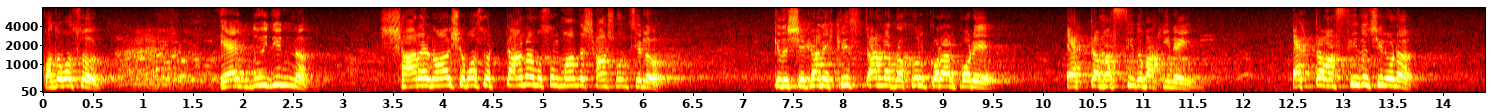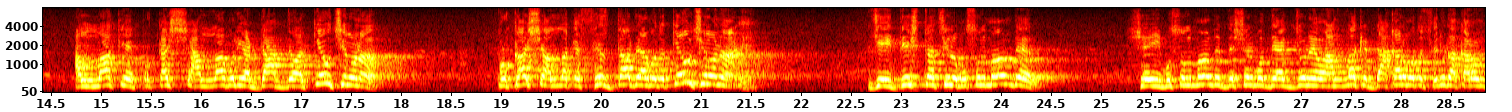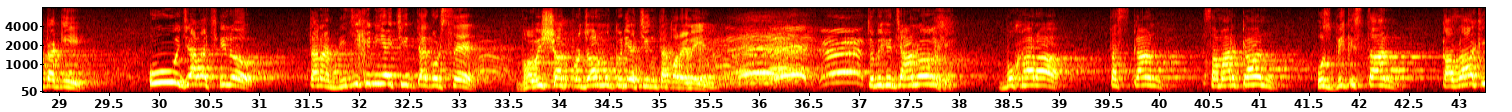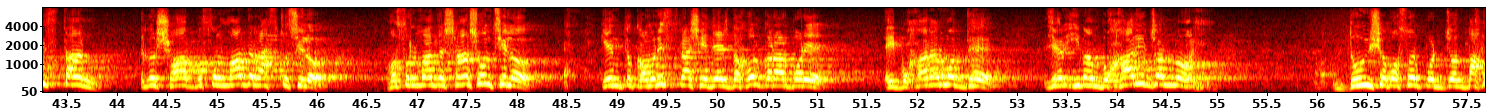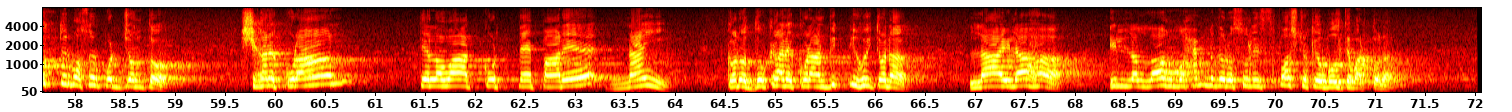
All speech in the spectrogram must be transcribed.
কত বছর? এক, দুই দিন না। সাড়ে নয়শো বছর টানা মুসলমানদের শাসন ছিল। কিন্তু সেখানে খ্রিস্টানরা দখল করার পরে একটা মসজিদও বাকি নেই। একটা মসজিদও ছিল না। আল্লাহকে প্রকাশ্যে আল্লাহ বলিয়া ডাক দেওয়ার কেউ ছিল না। প্রকাশ্যে আল্লাহকে সেজদা দেওয়ার মতো কেউ ছিল না। যে দেশটা ছিল মুসলমানদের, সেই মুসলমানদের দেশের মধ্যে একজনে আল্লাহকে ডাকার মতো ছিল না। কারণটা কি? ও যারা ছিল, তারা নিজেকে নিয়ে চিন্তা করছে, ভবিষ্যৎ প্রজন্ম করিয়া চিন্তা করে নেই। তুমি কি জানো, Bukhara, Tashkent, Samarkand, Uzbekistan, Kazakhstan, এগুলো সব মুসলমানদের রাষ্ট্র ছিল, মুসলমানদের শাসন ছিল। কিন্তু কমিউনিস্টরা সেই দেশ দখল করার পরে, এই বুখারার মধ্যে, যেখানে ইমাম বুখারির জন্ম দুইশো বছর পর্যন্ত, বাহাত্তর বছর পর্যন্ত সেখানে কোরআন তেলাওয়াত করতে পারে নাই। কোনো দোকানে কোরআন বিক্রি হইতো না। লা ইলাহা মোহাম্মদ রাসূল স্পষ্ট কেউ বলতে পারতো না।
